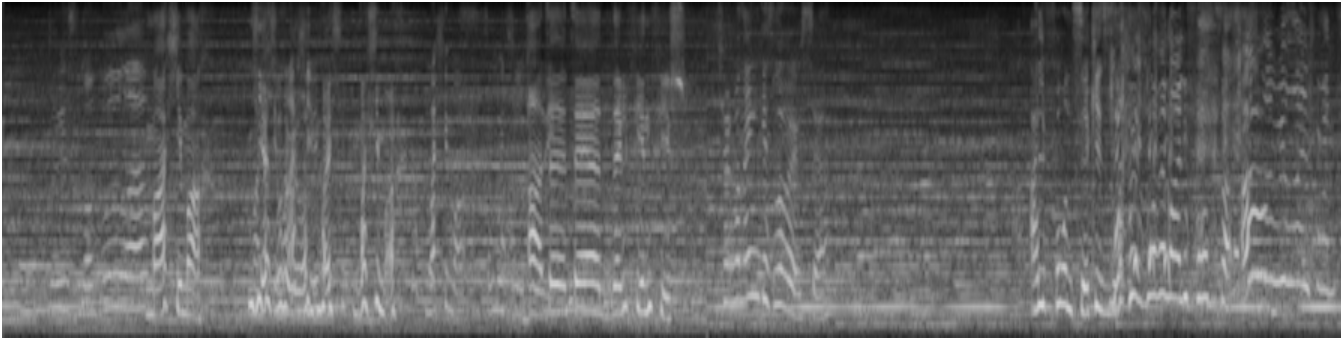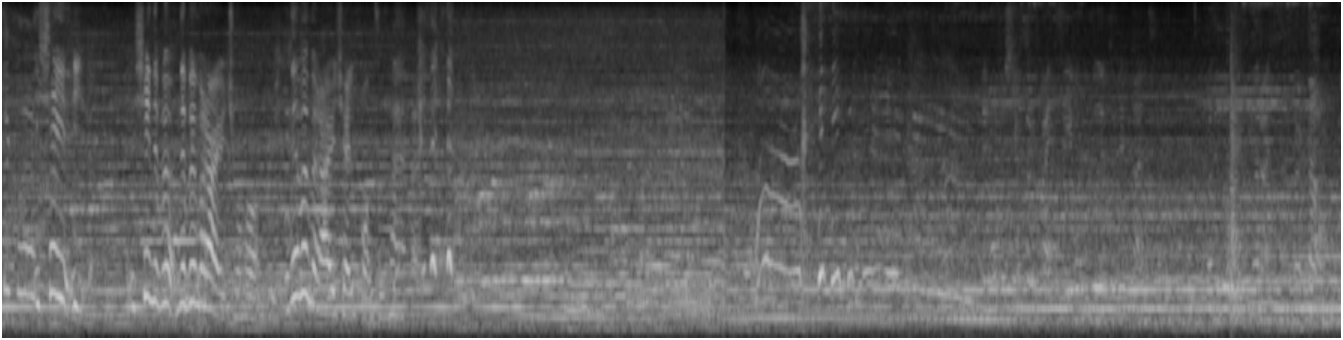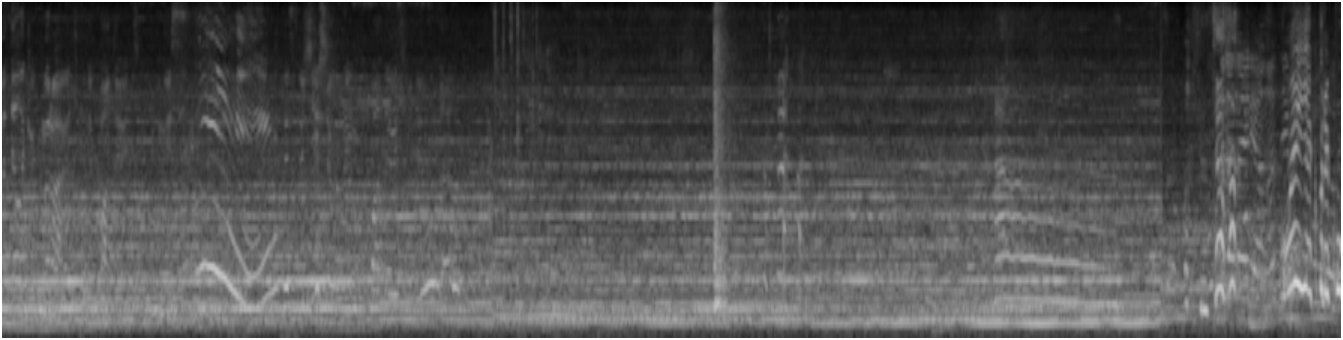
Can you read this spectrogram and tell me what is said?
Ти зловила Махі-мах. Я зловила махі- махі-мах. Це муті. А, це, це дельфін фіш. Червоненький зловився. Альфонс якийсь. Зловила Альфонса. А, ловила айфон, І ще й, і, ще й не, ви, не вимираючого. Не вимираючий Альфонсо, знаєте.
